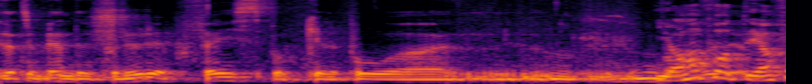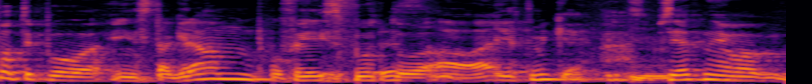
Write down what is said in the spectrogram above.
Jag tror inte, får du det på Facebook eller på... eh, Jag har, fått, jag har fått det på Instagram, på Facebook och ja, jättemycket. Speciellt när jag var,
